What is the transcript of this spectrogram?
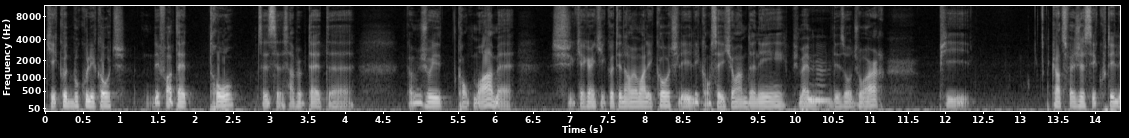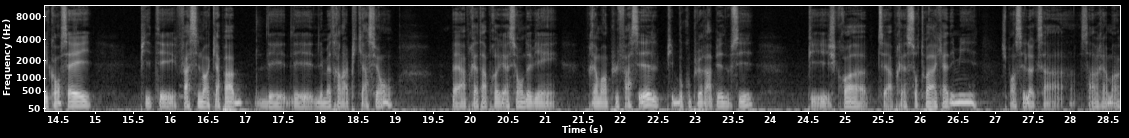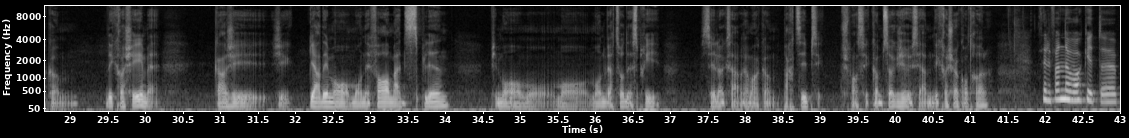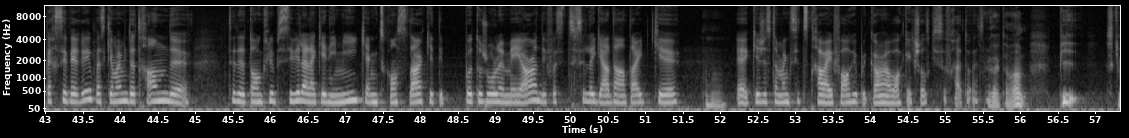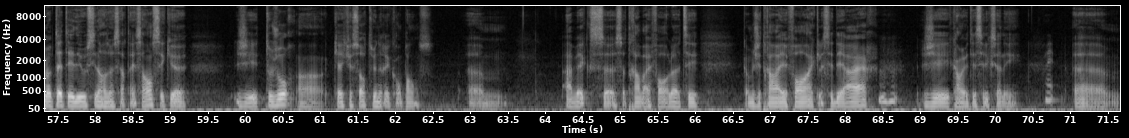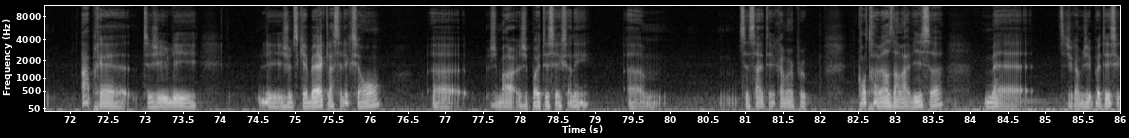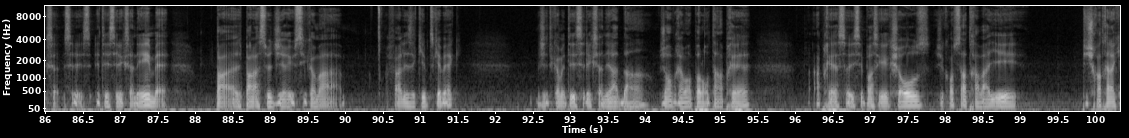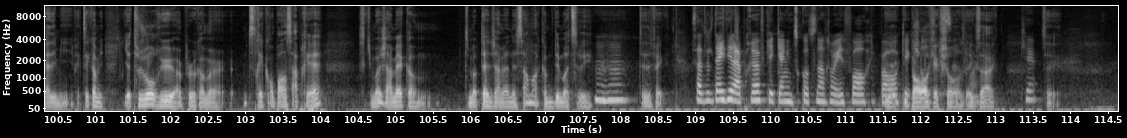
qui écoute beaucoup les coachs. Des fois, peut-être trop. Ça peut peut-être euh, comme jouer contre moi, mais je suis quelqu'un qui écoute énormément les coachs, les, les conseils qu'ils ont à me donner, puis même Mhm. des autres joueurs. Puis quand tu fais juste écouter les conseils, puis tu es facilement capable de les, de les- de les mettre en application, ben après ta progression devient vraiment plus facile, puis beaucoup plus rapide aussi. Puis je crois, tu sais, après, surtout à l'académie, je pense que c'est là que ça, ça a vraiment comme décroché, mais quand j'ai gardé mon, mon effort, ma discipline, puis mon, mon, mon, ouverture d'esprit, c'est là que ça a vraiment comme parti. Puis je pense c'est comme ça que j'ai réussi à me décrocher un contrat. là. C'est le fun de voir que tu as persévéré parce que même de te rendre de, tu sais, de ton club civil à l'académie, quand tu considères que tu pas toujours le meilleur, des fois c'est difficile de garder en tête que, euh, que justement que si tu travailles fort, il peut quand même avoir quelque chose qui souffre à toi. Exactement. Puis ce qui m'a peut-être aidé aussi dans un certain sens, c'est que j'ai toujours en quelque sorte une récompense euh, avec ce, ce travail fort-là. Comme j'ai travaillé fort avec le CDR, Mhm. j'ai quand même été sélectionné. Ouais. Euh, après, j'ai eu les, les Jeux du Québec, la sélection. Euh, j'ai pas été sélectionné. Sais, ça a été comme un peu controverse dans ma vie, ça. Mais comme j'ai pas été, sélection- sé- été sélectionné, mais par, la suite, j'ai réussi comme à faire les équipes du Québec. J'ai comme été sélectionné là-dedans, genre vraiment pas longtemps après. Après ça, il s'est passé quelque chose. J'ai continué à travailler. Puis je suis rentré à l'académie. Il y a toujours eu un peu comme un- une petite récompense après, ce qui m'a jamais comme tu m'as peut-être jamais nécessairement comme démotivé. Tu sais, fait Ça a tout le temps été la preuve que quand tu continues à travailler fort, il peut y avoir il quelque peut y chose. avoir quelque chose, exact. Ok. Tu sais.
